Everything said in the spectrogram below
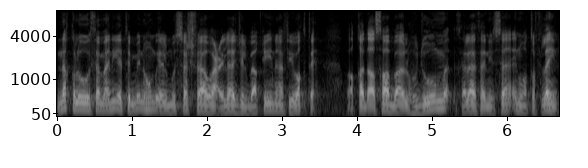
نقل ثمانية منهم إلى المستشفى وعلاج الباقين في وقته. وقد أصاب الهجوم ثلاث نساء وطفلين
